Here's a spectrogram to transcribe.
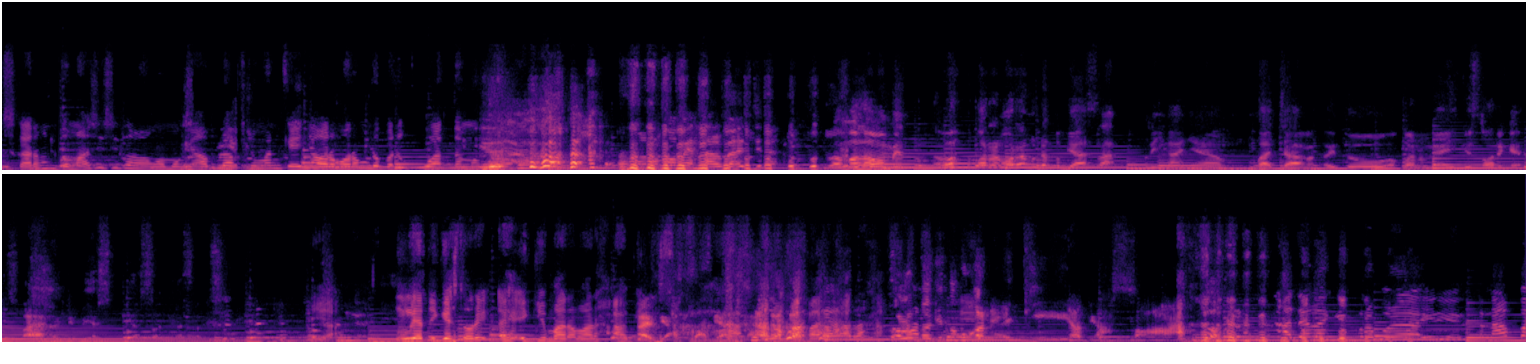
sekarang juga masih sih kalau ngomong nyablak cuman kayaknya orang-orang udah pada kuat sama gue Ngomong mental baja. Lama-lama orang-orang udah kebiasa telinganya baca itu apa namanya IG story kayak ah biasa biasa biasa. iya ngeliat IG story eh Egi marah-marah ah Ah, biasa biasa biasa. kalau nggak marah-marah Kalau nggak gitu bukan Egi ya biasa. Ada lagi pura-pura ini. Kenapa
